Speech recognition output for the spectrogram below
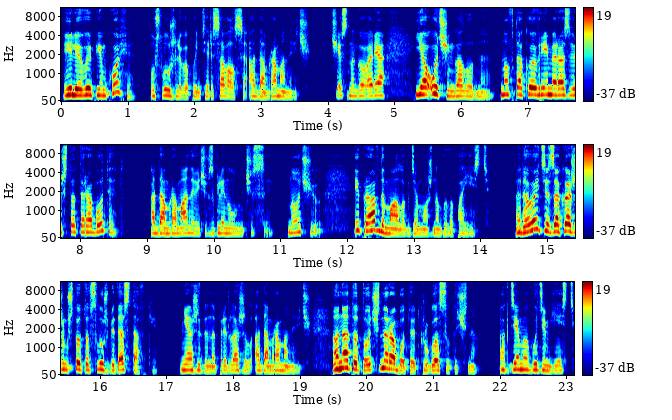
Или выпьем кофе?» — услужливо поинтересовался Адам Романович. Честно говоря, я очень голодная, но в такое время разве что-то работает? Адам Романович взглянул на часы. Ночью и правда мало где можно было поесть. А давайте закажем что-то в службе доставки, неожиданно предложил Адам Романович. Она-то точно работает круглосуточно. А где мы будем есть?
